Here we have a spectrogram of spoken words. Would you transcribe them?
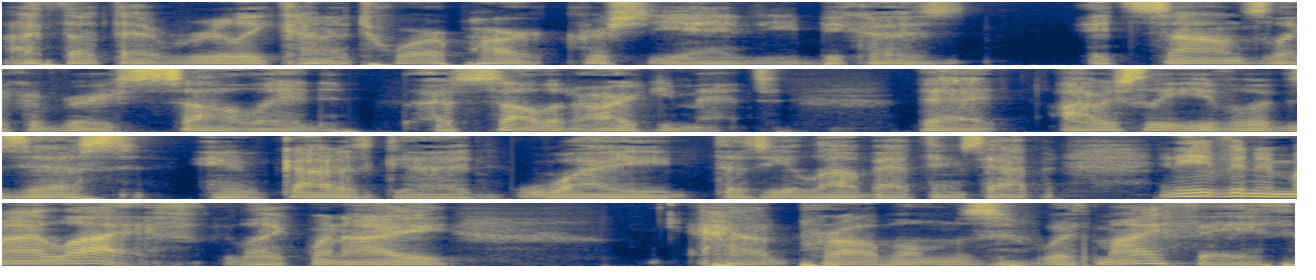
I thought that really kind of tore apart Christianity because it sounds like a very solid, a solid argument that obviously evil exists and God is good. Why does he allow bad things to happen? And even in my life, like when I had problems with my faith,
